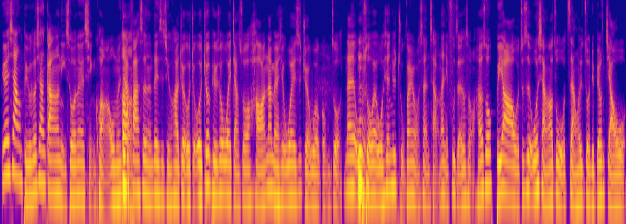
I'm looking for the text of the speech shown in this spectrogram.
因为像比如说像刚刚你说那个情况啊，我们家发生的类似情况，就我就我就比如说我也讲说，好啊，那没关系，我也是觉得我有工作，那无所谓，我先去煮饭，因为我擅长。那你负责做什么？他就说不要啊，我就是我想要做，我自然会做，你不用教我。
